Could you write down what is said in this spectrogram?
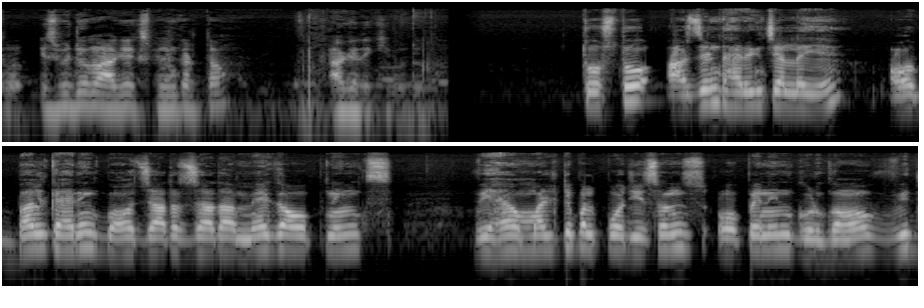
तो इस वीडियो में आगे एक्सप्लेन करता हूँ। आगे देखिए वीडियो दोस्तों अर्जेंट हायरिंग चल रही है, और बल्क हायरिंग बहुत ज़्यादा से ज़्यादा mega openings we have multiple positions open in Gurgaon with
